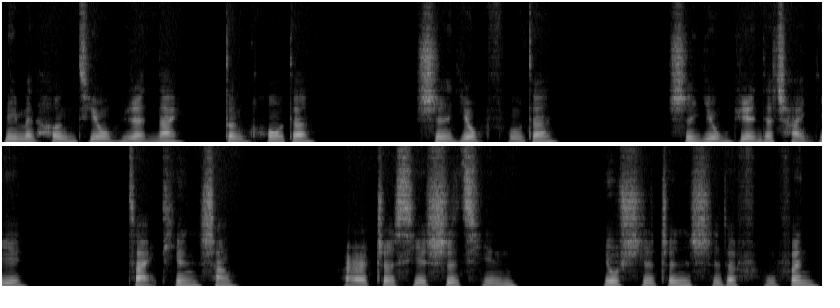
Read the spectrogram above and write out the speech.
你们恒久忍耐等候的，是有福的，是永远的产业。在天上，而这些事情又是真实的福分，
